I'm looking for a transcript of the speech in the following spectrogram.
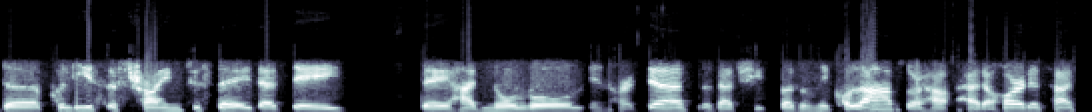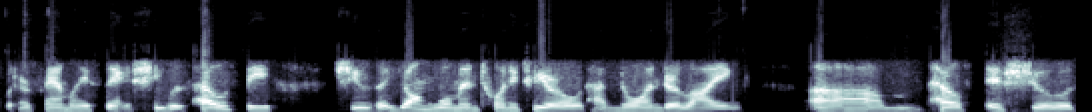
the police is trying to say that they they had no role in her death, that she suddenly collapsed or ha- had a heart attack, but her family is saying she was healthy. She was a young woman, 22 year old, had no underlying um, health issues,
